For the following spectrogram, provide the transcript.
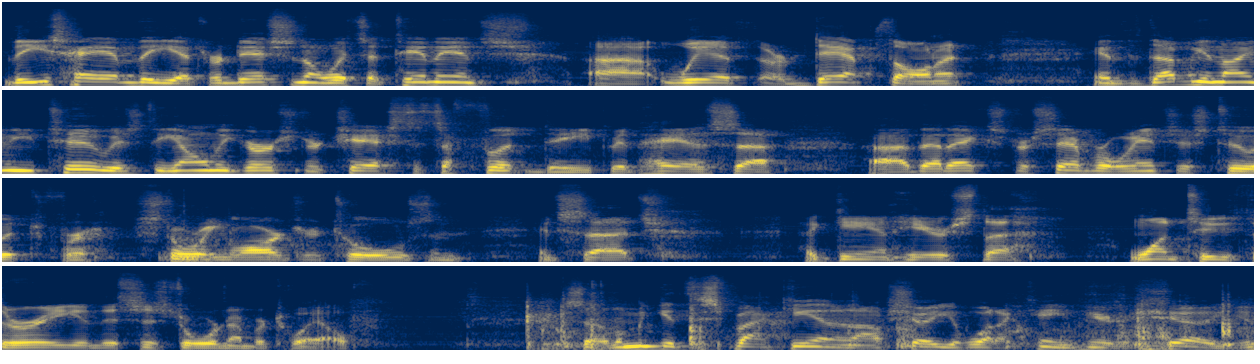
These have the uh, traditional, it's a 10 inch uh, width or depth on it. And the W92 is the only Gerstner chest that's a foot deep. It has uh, uh, that extra several inches to it for storing larger tools and, and such. Again, here's the one, two, three, and this is drawer number 12. So let me get this back in and I'll show you what I came here to show you,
